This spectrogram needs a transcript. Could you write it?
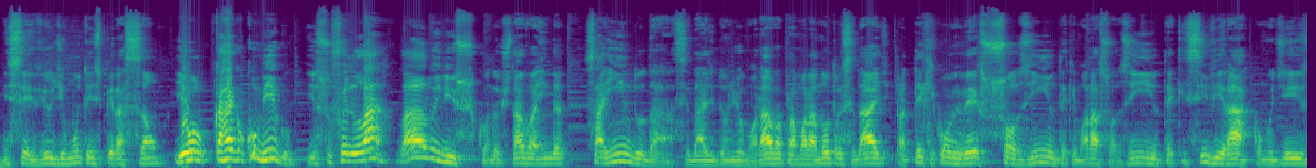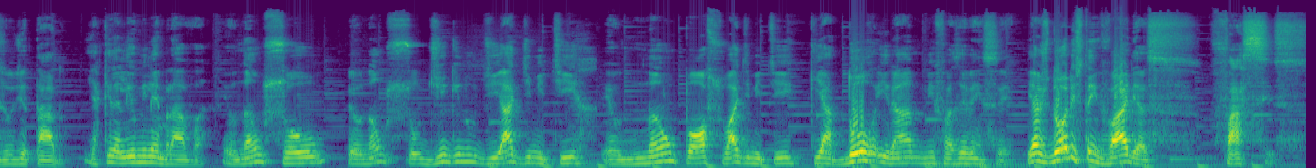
me serviu de muita inspiração e eu carrego comigo. Isso foi lá, lá no início, quando eu estava ainda saindo da cidade de onde eu morava para morar noutra cidade, para ter que conviver sozinho, ter que morar sozinho, ter que se virar, como diz o ditado. E aquilo ali eu me lembrava, eu não sou eu não sou digno de admitir, eu não posso admitir que a dor irá me fazer vencer. E as dores têm várias faces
